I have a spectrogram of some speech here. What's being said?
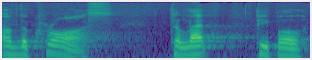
of the cross to let people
